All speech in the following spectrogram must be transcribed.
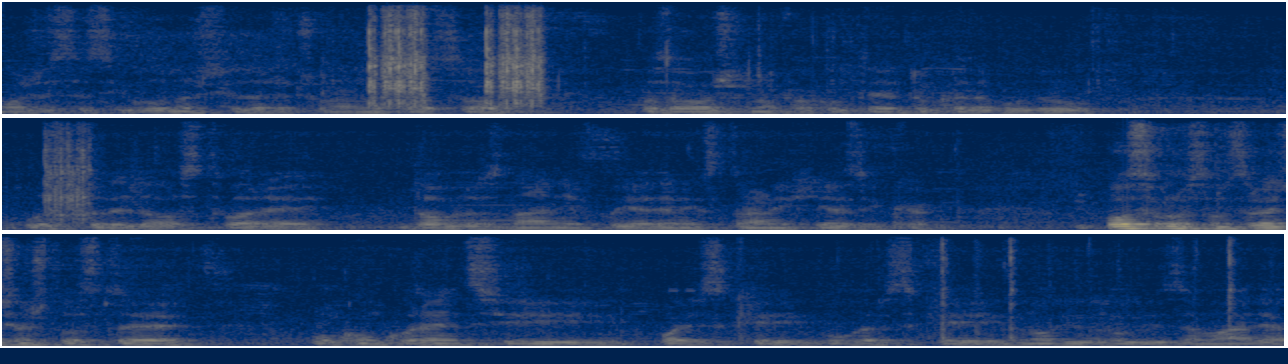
može sa sigurnošću da računa na posao po završenom fakultetu kada budu uspeli da ostvare dobro znanje pojedinih stranih jezika. Posebno sam srećan što ste u konkurenciji Poljske i Bugarske i mnogih drugih zemalja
